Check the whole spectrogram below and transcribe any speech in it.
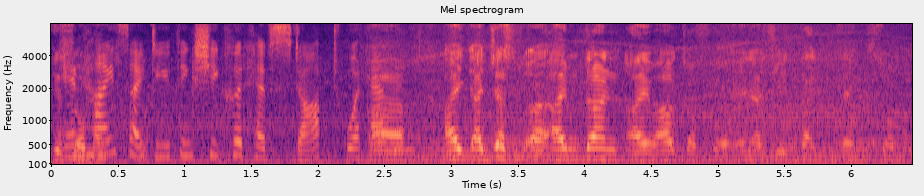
In so hindsight, do you think she could have stopped what uh, happened? Uh, I, I, just, uh, I'm done. I'm out of uh, energy. Thanks so much.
